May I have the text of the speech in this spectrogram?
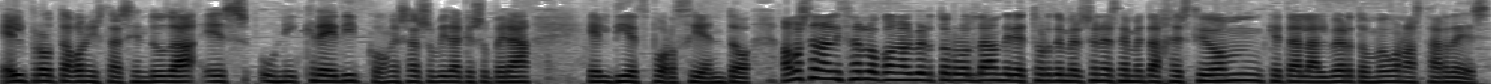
el protagonista sin duda es Unicredit con esa subida que supera el 10%. Vamos a analizarlo con Alberto Roldán, director de inversiones de Metagestión. ¿Qué tal, Alberto? Muy buenas tardes.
